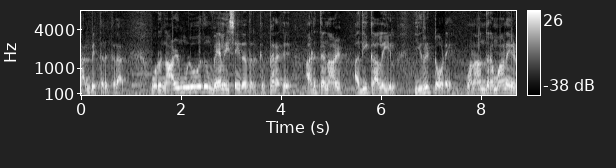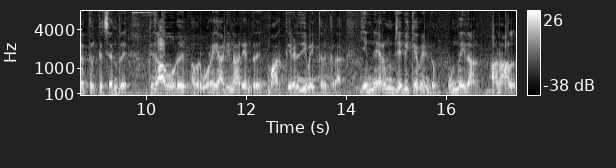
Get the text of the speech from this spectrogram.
காண்பித்திருக்கிறார். ஒரு நாள் முழுவதும் வேலை செய்ததற்கு பிறகு அடுத்த நாள் அதிகாலையில் இருட்டோடே வனாந்திரமான இடத்திற்கு சென்று பிதாவோடு அவர் உரையாடினார் என்று மார்க் எழுதி வைத்திருக்கிறார். எந்நேரமும் ஜெபிக்க வேண்டும் உண்மைதான். ஆனால்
